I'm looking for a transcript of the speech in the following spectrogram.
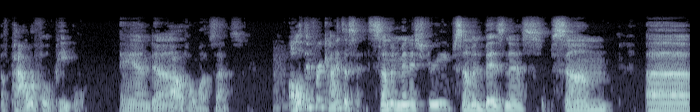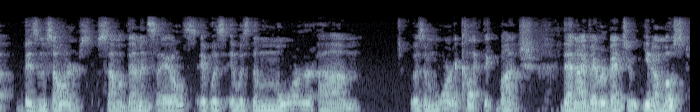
of powerful people, and um, Powerful what sense? all different kinds of sense. Some in ministry, some in business, some uh, business owners, some of them in sales. It was it was the more um, it was a more eclectic bunch than I've ever been to. You know, most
